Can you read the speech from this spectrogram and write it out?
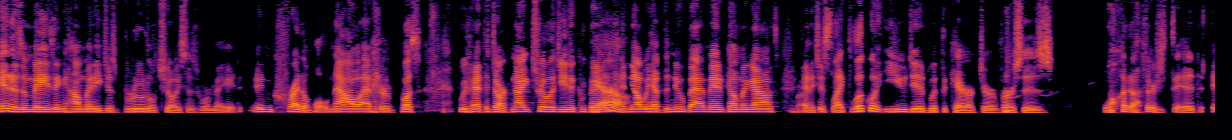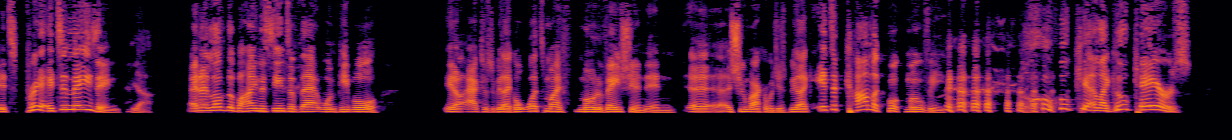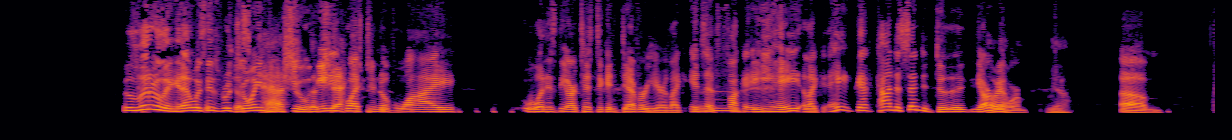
it is amazing how many just brutal choices were made. Incredible. Now after plus we've had the Dark Knight trilogy to compare, Yeah. and now we have the new Batman coming out, Right. and it's just like look what you did with the character versus what others did. It's pretty. It's amazing. yeah. And I love the behind the scenes of that when people, you know, actors would be like, "Oh, what's my f- motivation?" And uh, Schumacher would just be like, "It's a comic book movie. who, who care? Like, who cares?" Literally, that was his rejoinder to any check. question of why. What is the artistic endeavor here? Like, it's a Mm. fucking he hate like hey condescended to the the art Oh, yeah. form. yeah. Um,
